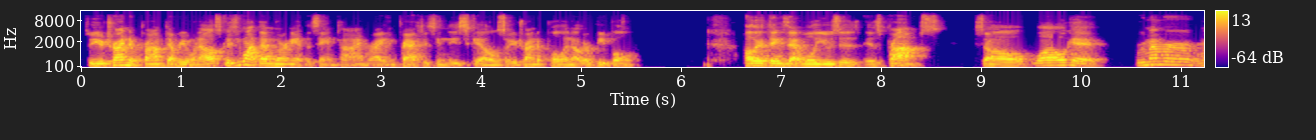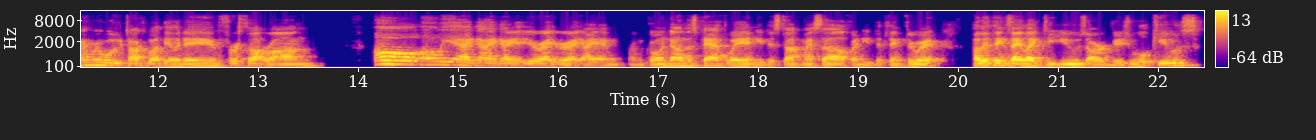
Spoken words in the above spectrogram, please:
So you're trying to prompt everyone else because you want them learning at the same time right and practicing these skills. So you're trying to pull in other people. Other things that we'll use is, is prompts so, well, okay. Remember, remember what we talked about the other day? First thought wrong. Oh, oh yeah, I got it, got it. You're right, you're right. I am I'm going down this pathway. I need to stop myself. I need to think through it. Other things I like to use are visual cues.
